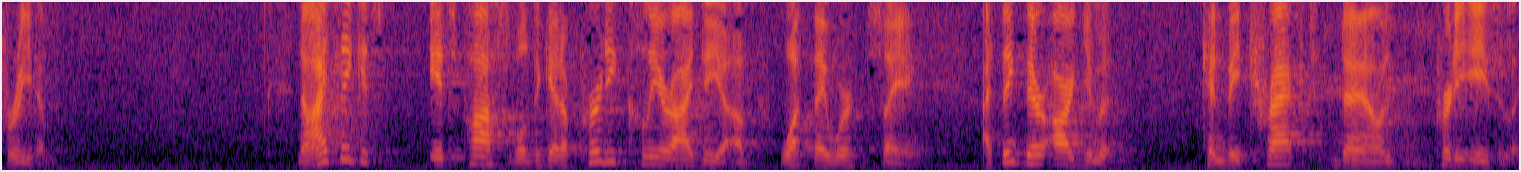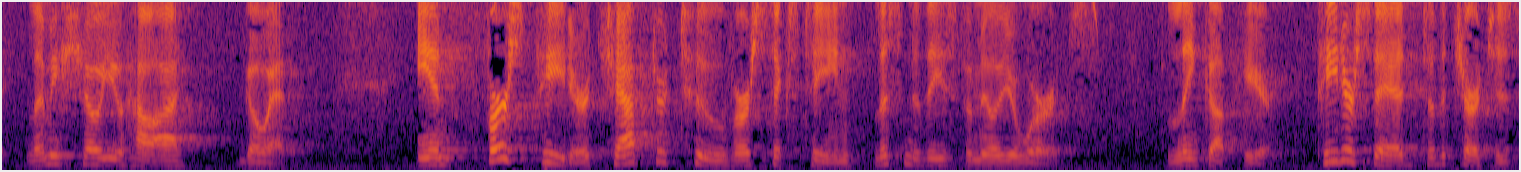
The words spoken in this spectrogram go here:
freedom. Now, I think it's, it's possible to get a pretty clear idea of what they were saying. I think their argument can be tracked down pretty easily. Let me show you how I go at it. In 1 Peter chapter 2 verse 16, listen to these familiar words. Link up here. Peter said to the churches,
